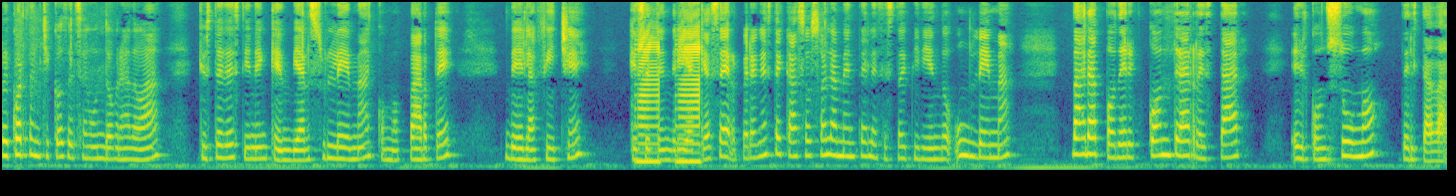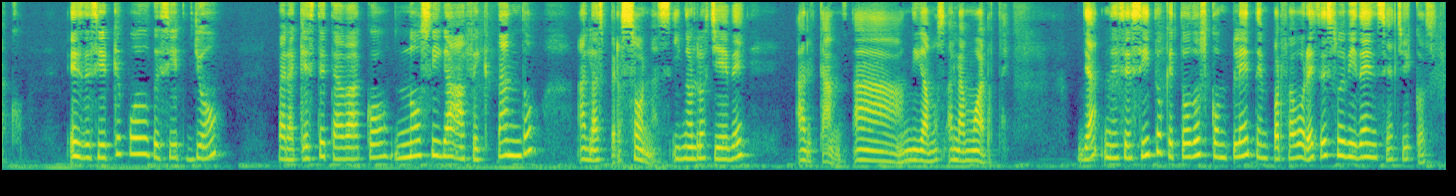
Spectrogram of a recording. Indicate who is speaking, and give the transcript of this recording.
Speaker 1: Recuerden chicos del segundo grado A que ustedes tienen que enviar su lema como parte del afiche que se tendría que hacer. Pero en este caso solamente les estoy pidiendo un lema para poder contrarrestar el consumo del tabaco. Es decir, ¿qué puedo decir yo para que este tabaco no siga afectando a las personas y no los lleve a, digamos, a la muerte? ¿Ya? Necesito que todos completen, por favor. Esa es su evidencia, chicos.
